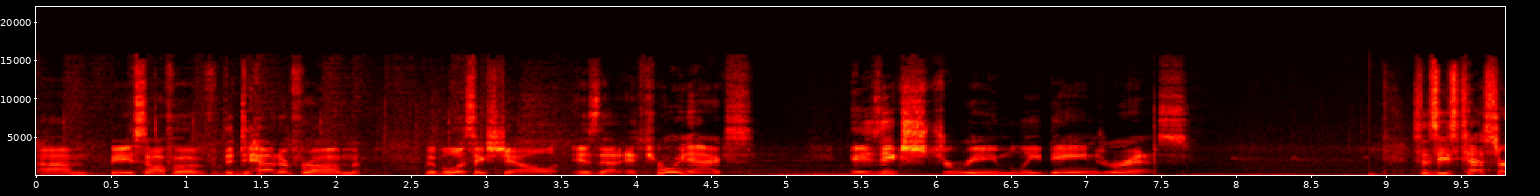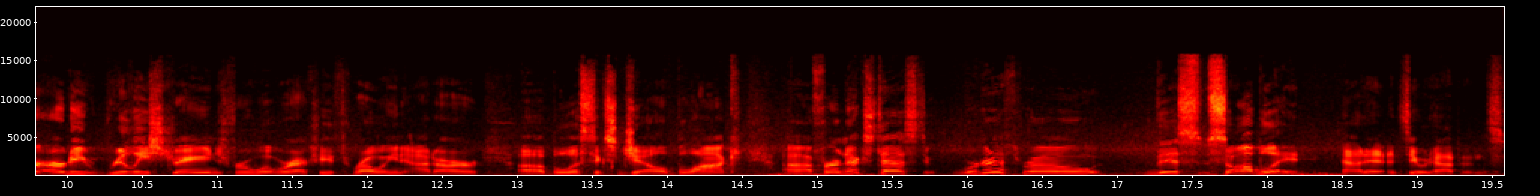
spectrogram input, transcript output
um, based off of the data from the ballistics gel, is that a throwing axe is extremely dangerous. Since these tests are already really strange for what we're actually throwing at our uh, ballistics gel block, uh, for our next test, we're gonna throw this saw blade at it and see what happens.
